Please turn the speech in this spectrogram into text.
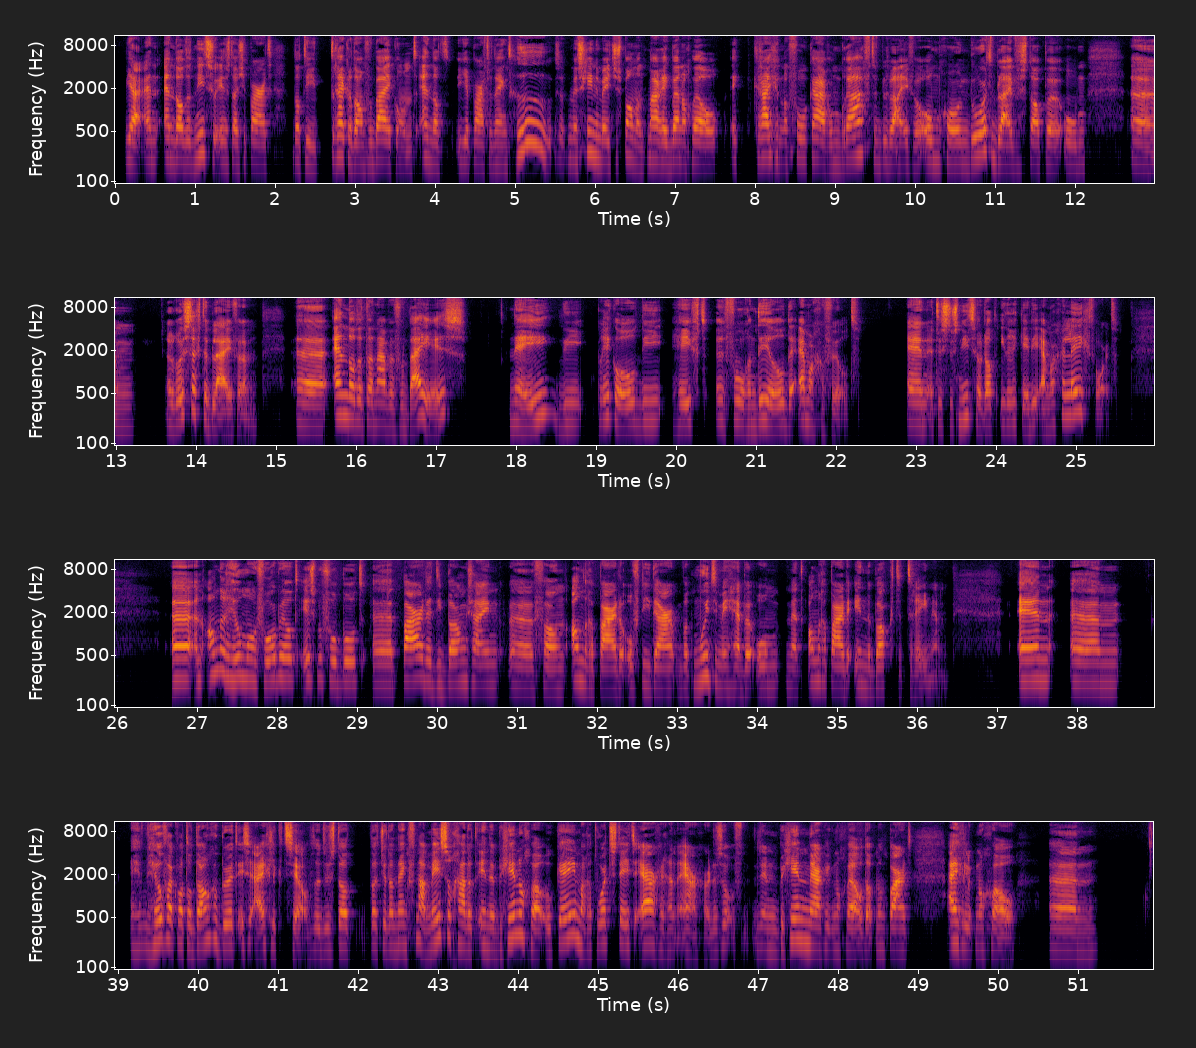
ja, en, en dat het niet zo is dat je paard, dat die trekker dan voorbij komt en dat je paard dan denkt, misschien een beetje spannend, maar ik ben nog wel, ik krijg het nog voor elkaar om braaf te blijven, om gewoon door te blijven stappen, om rustig te blijven. Uh, en dat het daarna weer voorbij is. Nee, die prikkel die heeft voor een deel de emmer gevuld. En het is dus niet zo dat iedere keer die emmer geleegd wordt. Uh, een ander heel mooi voorbeeld is bijvoorbeeld uh, paarden die bang zijn van andere paarden of die daar wat moeite mee hebben om met andere paarden in de bak te trainen. En um, heel vaak wat er dan gebeurt is eigenlijk hetzelfde. Dus dat, dat je dan denkt van nou, meestal gaat het in het begin nog wel oké, maar het wordt steeds erger en erger. Dus in het begin merk ik nog wel dat mijn paard eigenlijk nog wel um,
